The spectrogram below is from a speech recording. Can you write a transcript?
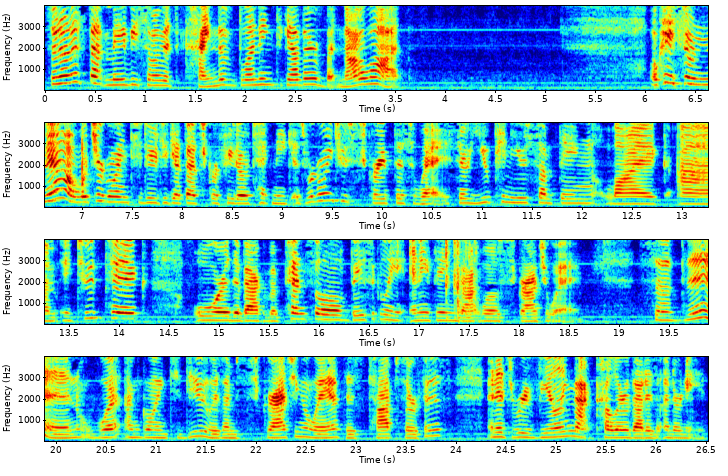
So notice that maybe some of it's kind of blending together, but not a lot. Okay, so now what you're going to do to get that sgraffito technique is we're going to scrape this away. So you can use something like um, a toothpick or the back of a pencil, basically anything that will scratch away. So then what I'm going to do is I'm scratching away at this top surface and it's revealing that color that is underneath.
